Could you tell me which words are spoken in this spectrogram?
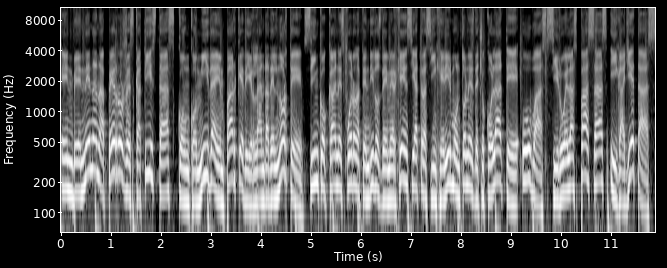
Envenenan a perros rescatistas con comida en Parque de Irlanda del Norte. Cinco canes fueron atendidos de emergencia tras ingerir montones de chocolate, uvas, ciruelas pasas y galletas.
